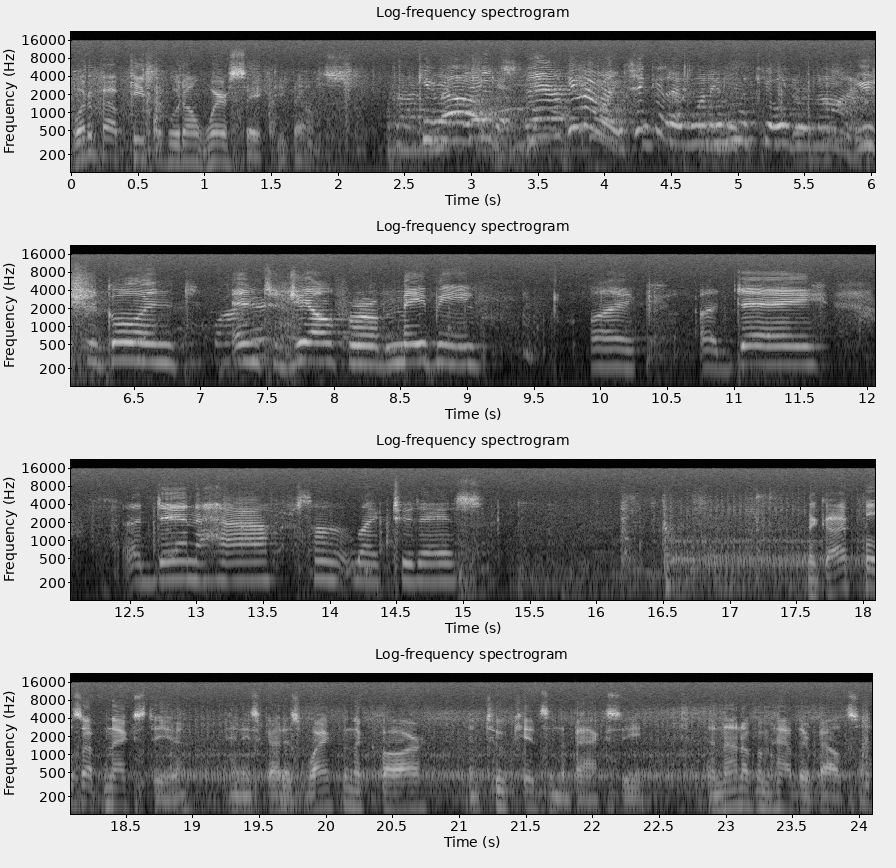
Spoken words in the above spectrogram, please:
What about people who don't wear safety belts? Give him a ticket. Give him a ticket. I want to give him killed or not. You should go in, into jail for maybe like a day, a day and a half, something like two days. The guy pulls up next to you, and he's got his wife in the car and two kids in the back seat, and none of them have their belts on.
